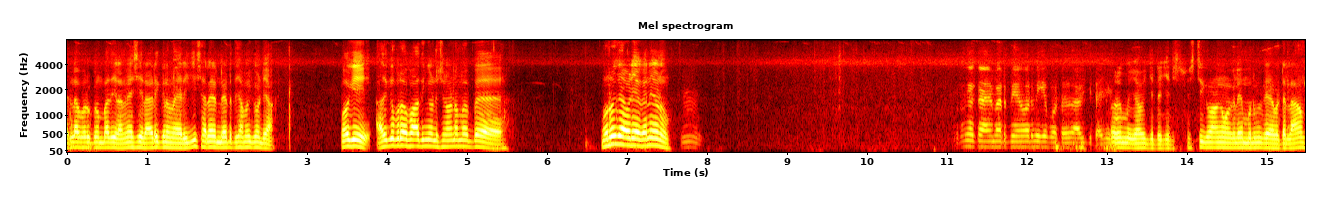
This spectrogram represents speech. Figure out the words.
எல்லா பொருட்களும் பார்த்தீங்களா மேசையில் அடுக்கிற மாதிரி சரியான எடுத்து சமைக்க முடியும் ஓகே அதுக்கப்புறம் பார்த்தீங்கன்னு சொன்னால் நம்ம இப்போ முருங்கை அப்படியே கல்யாணம் ம். முருங்கைக்காய் அவிச்சிட்டு சரி. ஃபஸ்ட்டுக்கு வாங்க மகளே முருங்கைக்காய் வெட்டலாம்.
